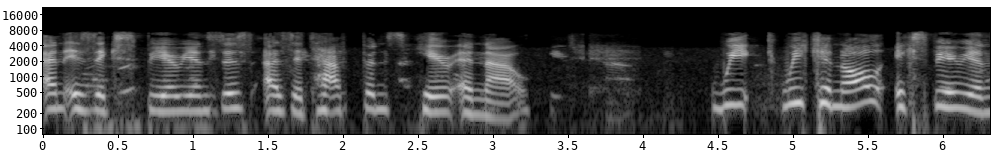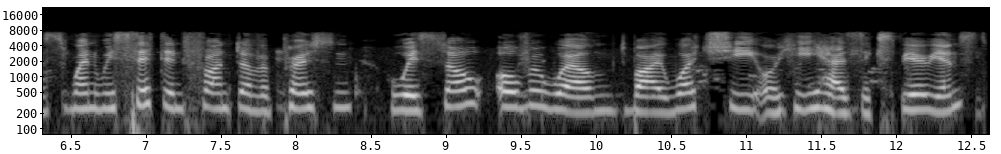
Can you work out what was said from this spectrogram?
and is experiences as it happens here and now. We, we can all experience when we sit in front of a person who is so overwhelmed by what she or he has experienced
